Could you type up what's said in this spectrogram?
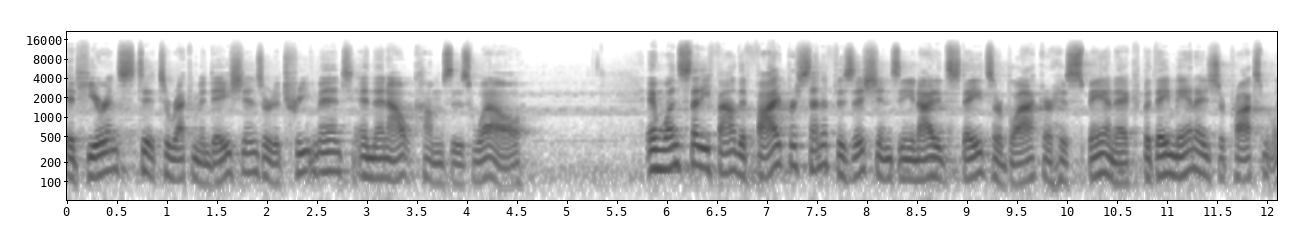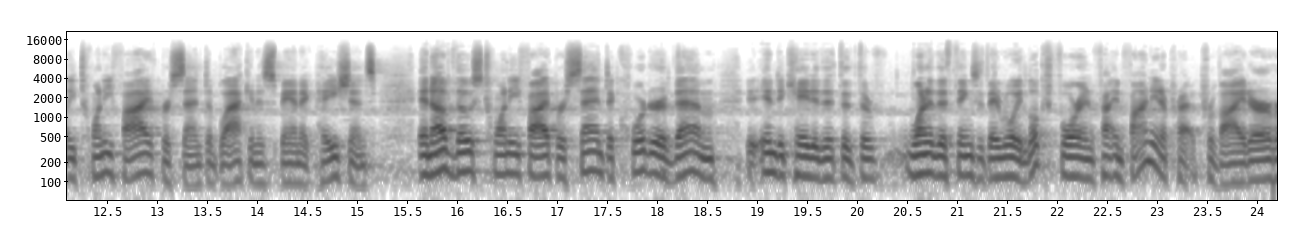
adherence to, to recommendations or to treatment, and then outcomes as well. And one study found that 5% of physicians in the United States are black or Hispanic, but they managed approximately 25% of black and Hispanic patients. And of those 25%, a quarter of them indicated that the, the one of the things that they really looked for in, in finding a provider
